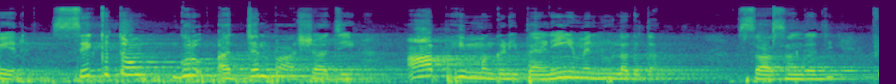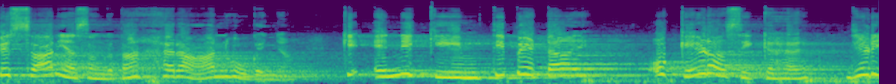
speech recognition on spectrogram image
ਫਿਰ ਸਿੱਖ ਤੋਂ ਗੁਰੂ ਅਰਜਨ ਪਾਤਸ਼ਾਹ ਜੀ ਆਪ ਹੀ ਮੰਗਣੀ ਪੈਣੀ ਹੈ ਮੈਨੂੰ ਲੱਗਦਾ। ਸਾਧ ਸੰਗਤ ਜੀ, ਫਿਰ ਸਾਰੀਆਂ ਸੰਗਤਾਂ ਹੈਰਾਨ ਹੋ ਗਈਆਂ ਕਿ ਇੰਨੀ ਕੀਮਤੀ ਭੇਟਾ ਹੈ ਉਹ ਕਿਹੜਾ ਸਿੱਖ ਹੈ ਜਿਹੜੀ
